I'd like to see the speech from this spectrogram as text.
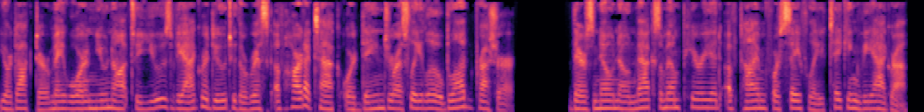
your doctor may warn you not to use Viagra due to the risk of heart attack or dangerously low blood pressure. There's no known maximum period of time for safely taking Viagra.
